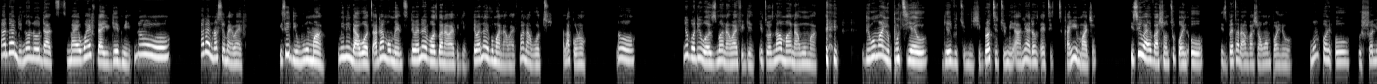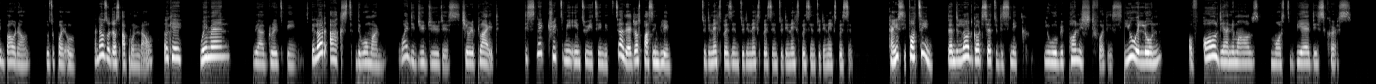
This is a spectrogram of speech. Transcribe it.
Adam did not know that my wife that you gave me. No, Adam not say my wife. He said the woman, meaning that what? At that moment, they were not even husband and wife again. They were not even man and wife. Man and what? Alakoran. No, nobody was man and wife again. It was now man and woman. the woman you put here oh, gave it to me. She brought it to me, and me, I just ate it. Can you imagine? You see why version 2.0 is better than version 1.0. 1.0 will surely bow down to 2.0. And that's what just happened now. Okay, women, we are great beings. The Lord asked the woman, Why did you do this? She replied, The snake tricked me into eating it. See they're just passing blame to the next person, to the next person, to the next person, to the next person. Can you see? 14. Then the Lord God said to the snake, You will be punished for this. You alone of all the animals must bear this curse.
